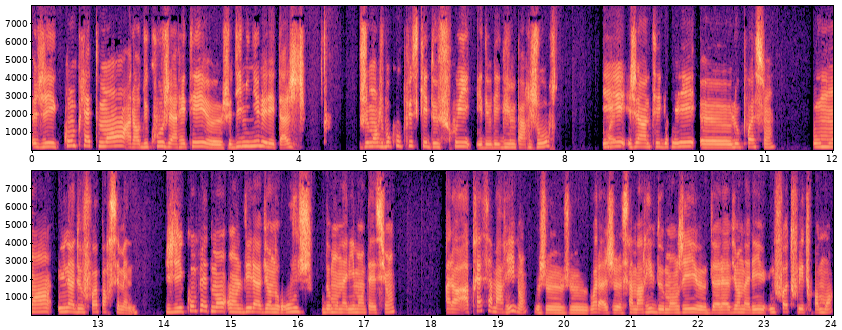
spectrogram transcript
j'ai complètement. Alors du coup, j'ai arrêté. Euh, je diminue le laitage. Je mange beaucoup plus que de fruits et de légumes par jour. Et j'ai intégré euh, le poisson au moins une à deux fois par semaine. J'ai complètement enlevé la viande rouge de mon alimentation. Alors après, ça m'arrive. Hein. Je, je, voilà, je, ça m'arrive de manger euh, de la viande aller une fois tous les trois mois.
